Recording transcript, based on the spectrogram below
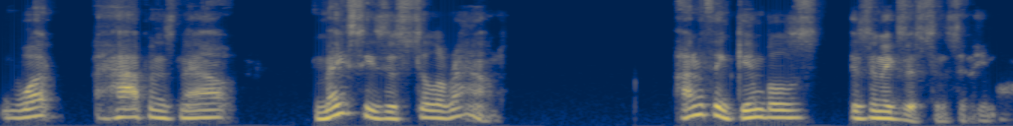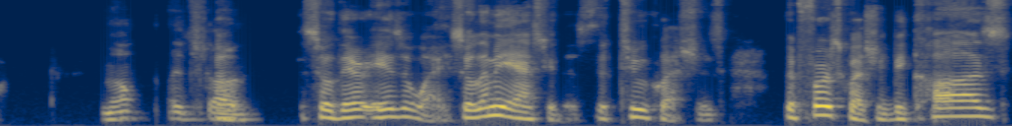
what happens now? Macy's is still around. I don't think Gimbels is in existence anymore. No, it's so, gone. So there is a way. So let me ask you this: the two questions. The first question, because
